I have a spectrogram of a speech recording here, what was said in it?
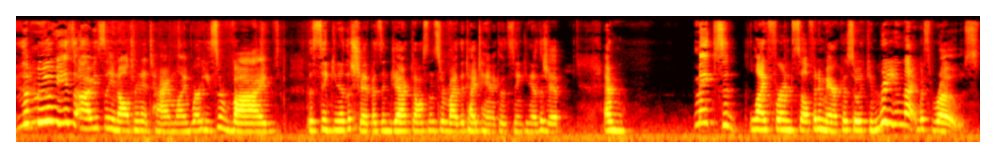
the movie is obviously an alternate timeline where he survived the sinking of the ship, as in Jack Dawson survived the Titanic and the sinking of the ship, and makes a life for himself in America so he can reunite with Rose.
